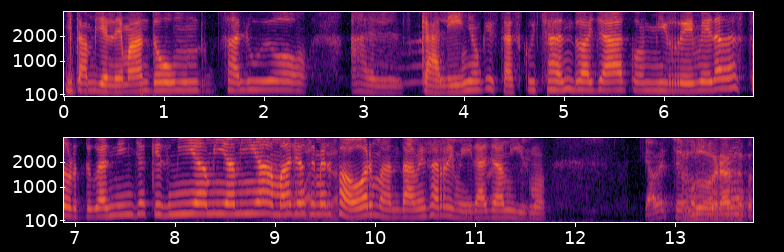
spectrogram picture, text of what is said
Y también le mando un saludo al caleño que está escuchando allá con mi remera de las tortugas ninja, que es mía, mía, mía. Mario, hazme el favor, mándame esa remera ya mismo. Y a ver, tenemos Saludo otro, grande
